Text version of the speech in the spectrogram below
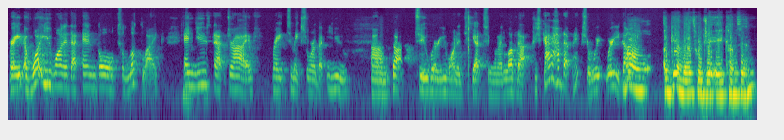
right, of what you wanted that end goal to look like, and use that drive, right, to make sure that you um, got to where you wanted to get to. And I love that because you got to have that picture. Where, where you going? Well, again, that's where JA comes in.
